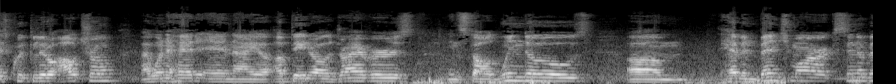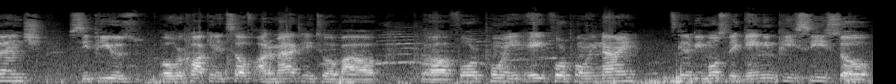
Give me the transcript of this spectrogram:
Guys, quick little outro. I went ahead and I uh, updated all the drivers, installed Windows, um, Heaven Benchmark, Cinebench, CPU's overclocking itself automatically to about uh, 4.8, 4.9. It's going to be mostly a gaming PC, so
